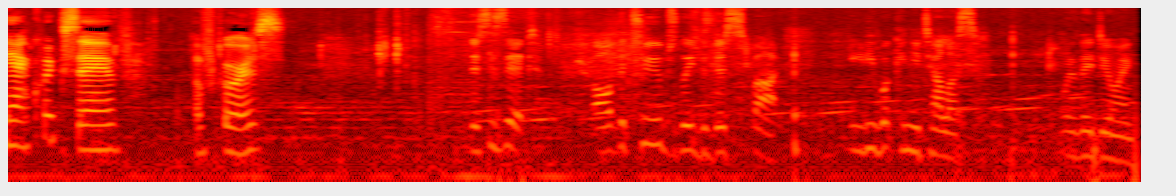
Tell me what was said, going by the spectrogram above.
Can't quick save. Of course. This is it. All the tubes lead to this spot. EDI, what can you tell us? What are they doing?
